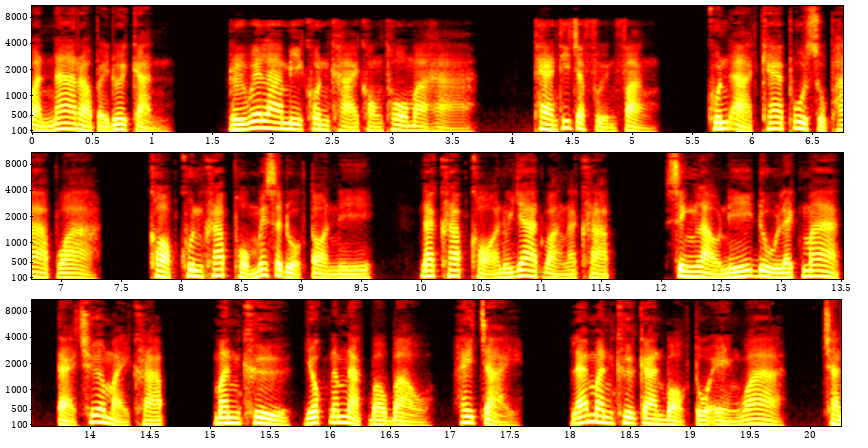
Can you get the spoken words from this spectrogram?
วันหน้าเราไปด้วยกัน หรือเวลามีคนขายของโทรมาหา แทนที่จะฝืนฟัง คุณอาจแค่พูดสุภาพว่า ขอบคุณครับผมไม่สะดวกตอนนี้ นะครับ ขออนุญาตวางนะครับ สิ่งเหล่านี้ดูเล็กมาก แต่เชื่อไหมครับ มันคือยกน้ำหนักเบาๆ ให้ใจ และมันคือการบอกตัวเองว่า ฉัน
